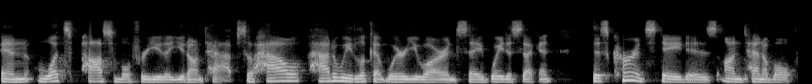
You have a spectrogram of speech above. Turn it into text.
and what's possible for you that you don't have. So how how do we look at where you are and say, wait a second, this current state is untenable,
